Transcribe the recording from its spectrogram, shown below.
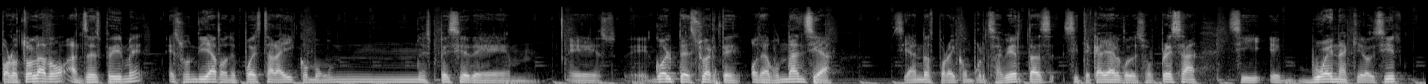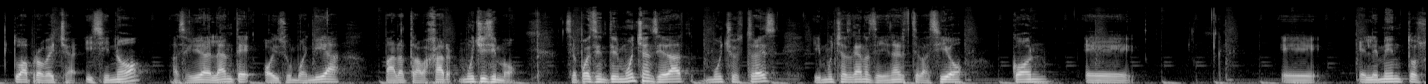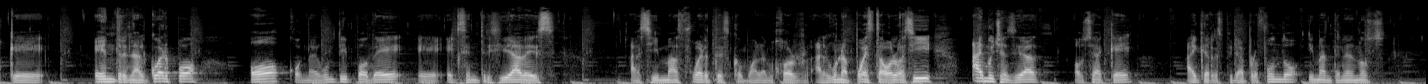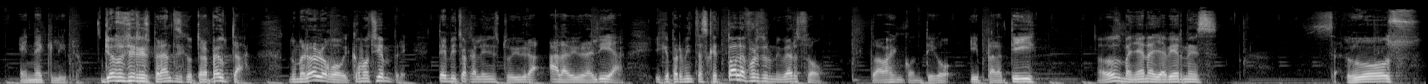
Por otro lado, antes de despedirme, es un día donde puede estar ahí como una especie de eh, eh, golpe de suerte o de abundancia si andas por ahí con puertas abiertas, si te cae algo de sorpresa, si eh, buena quiero decir, tú aprovecha. Y si no, a seguir adelante, hoy es un buen día para trabajar muchísimo. Se puede sentir mucha ansiedad, mucho estrés y muchas ganas de llenar este vacío con eh, eh, elementos que entren al cuerpo o con algún tipo de excentricidades así más fuertes como a lo mejor alguna apuesta o algo así. Hay mucha ansiedad, o sea que hay que respirar profundo y mantenernos en equilibrio. Yo soy Sergio Esperante, psicoterapeuta, numerólogo y como siempre, te invito a que le tu vibra a la vibra del día y que permitas que toda la fuerza del universo trabajen contigo y para ti. Nos vemos mañana ya viernes. Saludos.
